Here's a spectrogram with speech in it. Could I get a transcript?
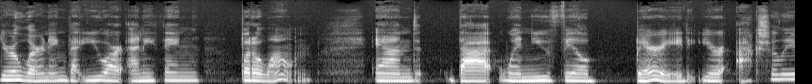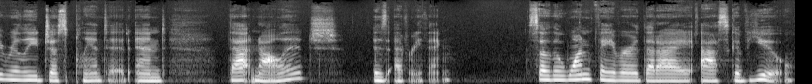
You're learning that you are anything but alone, and that when you feel buried, you're actually really just planted. And that knowledge is everything. So, the one favor that I ask of you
